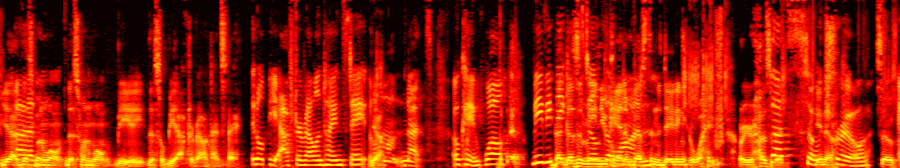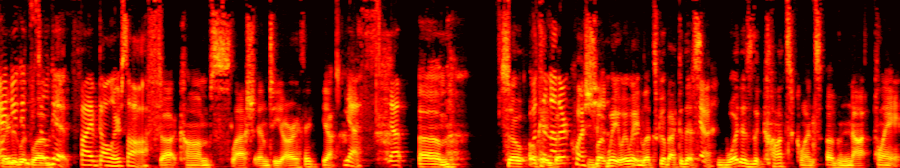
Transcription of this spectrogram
Yeah, this Um, one won't. This one won't be. This will be after Valentine's Day. it'll be after Valentine's Day. Yeah. Oh, nuts. Okay, well maybe they That doesn't mean you can't on. invest in dating your wife or your husband. That's so you know? true. So and you can still get five dollars off. dot com slash mtr. I think. Yeah. Yes. Yep. Um. So What's okay, another but- question? But wait, wait, wait. Let's go back to this. Yeah. What is the consequence of not playing?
